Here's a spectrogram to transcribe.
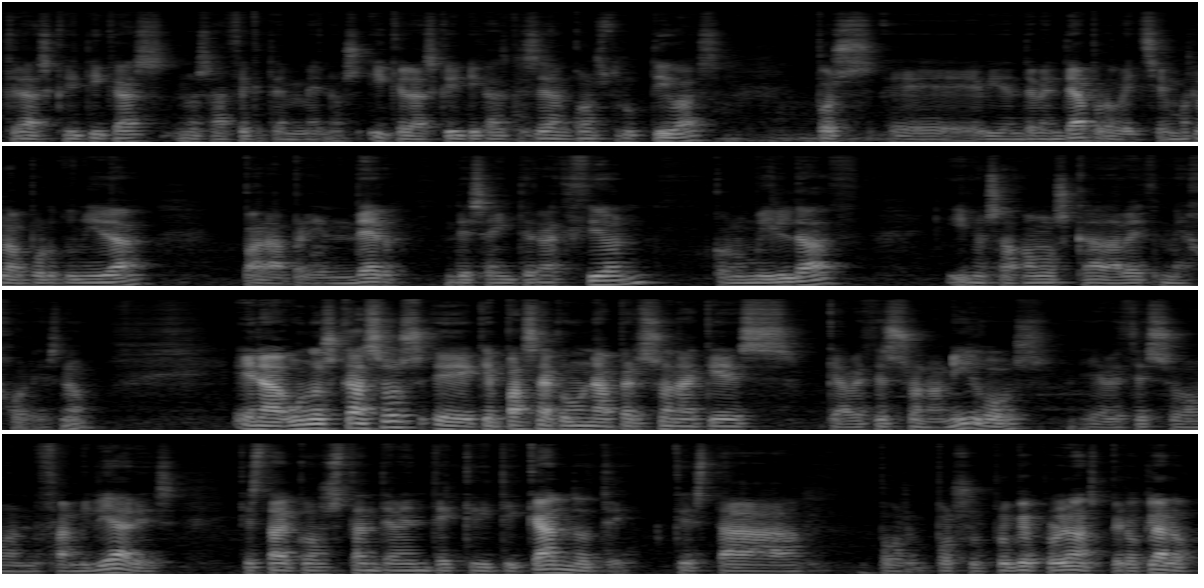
que las críticas nos afecten menos y que las críticas que sean constructivas, pues eh, evidentemente aprovechemos la oportunidad para aprender de esa interacción con humildad y nos hagamos cada vez mejores, ¿no? En algunos casos, eh, ¿qué pasa con una persona que es que a veces son amigos y a veces son familiares, que está constantemente criticándote, que está por, por sus propios problemas? Pero claro,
